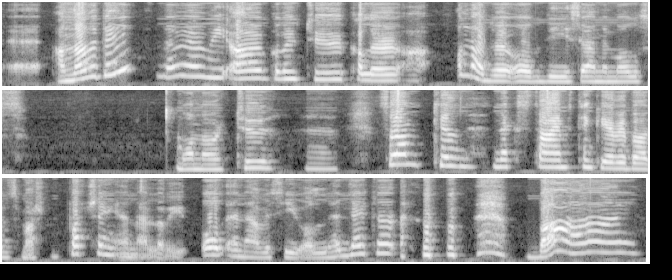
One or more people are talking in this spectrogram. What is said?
uh, another day where we are going to color another of these animals. One or two. Uh, so until next time thank you everybody so much for watching and I love you all and I will see you all later. Bye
